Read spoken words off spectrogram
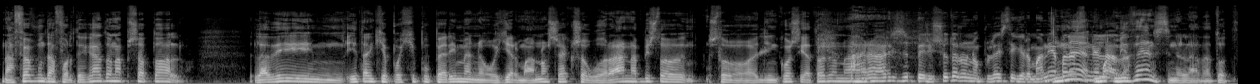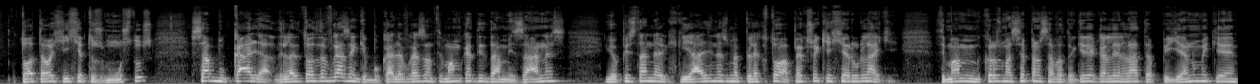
Να φεύγουν τα φορτηγά το ένα πίσω από το άλλο. Δηλαδή ήταν και εποχή που περίμενε ο Γερμανός έξω αγορά να μπει στο, στο ελληνικό εστιατόριο να... Άρα άρχισε περισσότερο να πουλάει στη Γερμανία παρά ναι, στην Ελλάδα. μηδέν στην Ελλάδα τότε. Τότε όχι, είχε τους μούστους σαν μπουκάλια. Δηλαδή τότε δεν βγάζαν και μπουκάλια, βγάζαν θυμάμαι κάτι δαμιζάνες οι οποίες ήταν γυάλινες με πλεκτό απ' έξω και χερουλάκι. Θυμάμαι μικρός μας έπαιρνε Σαββατοκύριακα λέει ελάτε πηγαίνουμε και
